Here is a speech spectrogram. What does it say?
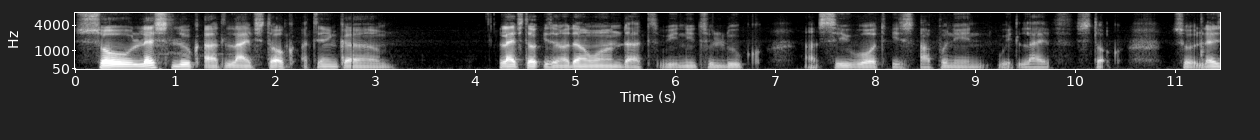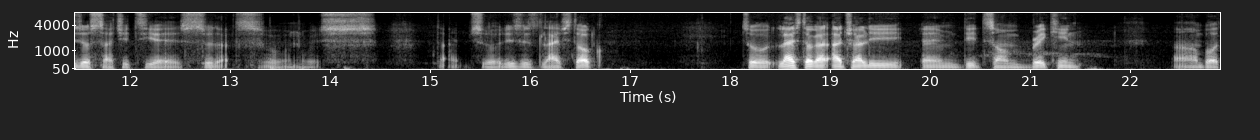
So let's look at livestock. I think um, livestock is another one that we need to look and see what is happening with livestock. So let's just search it here so that so time. So this is livestock. So livestock actually um, did some breaking, uh, but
